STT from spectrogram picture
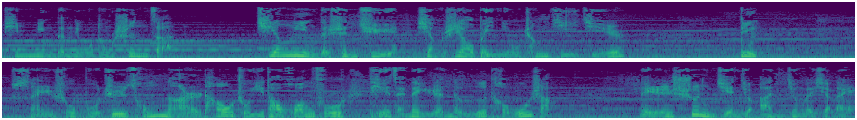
拼命的扭动身子，僵硬的身躯像是要被扭成几截。定。三叔不知从哪儿掏出一道黄符，贴在那人的额头上，那人瞬间就安静了下来，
